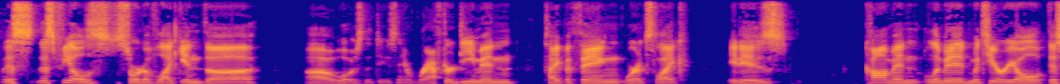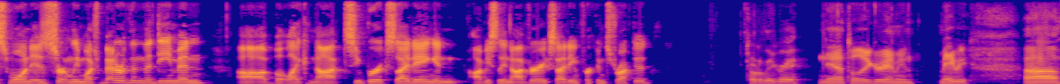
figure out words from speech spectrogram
This this feels sort of like in the uh, what was the dude's name? Rafter Demon type of thing, where it's like it is common, limited material. This one is certainly much better than the demon, uh, but like not super exciting and obviously not very exciting for constructed. Totally agree. Yeah, totally agree. I mean, maybe. Uh,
